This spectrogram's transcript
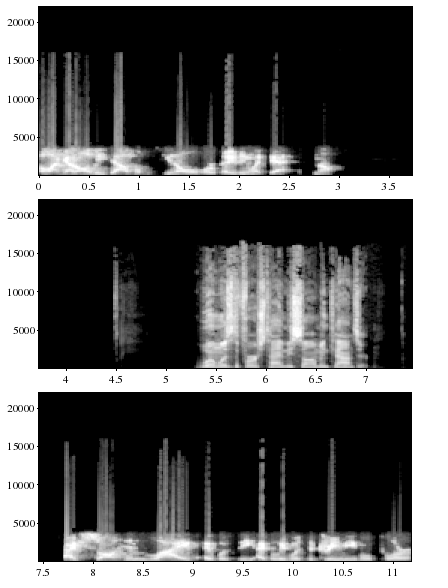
oh, I got all these albums, you know, or anything like that. No. When was the first time you saw him in concert? I saw him live. It was the, I believe it was the Dream Evil tour.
